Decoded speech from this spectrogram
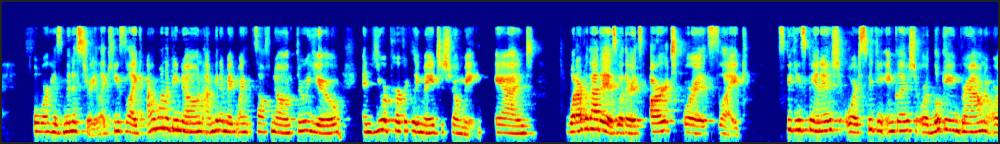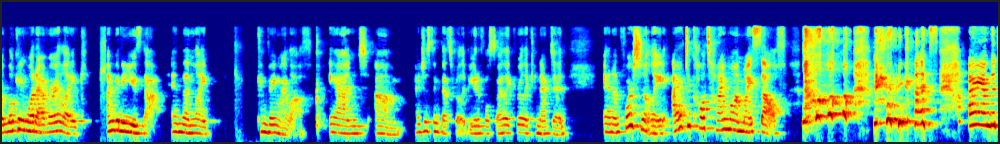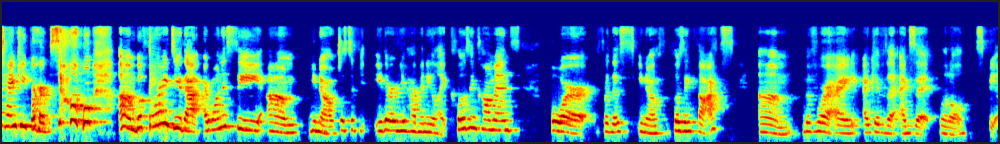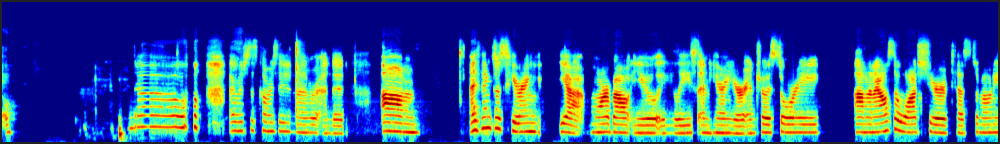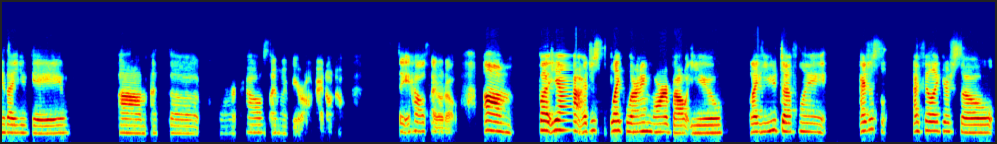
for his ministry. Like he's like, I want to be known. I'm going to make myself known through you and you are perfectly made to show me. And whatever that is, whether it's art or it's like speaking Spanish or speaking English or looking brown or looking whatever, like I'm going to use that and then like convey my love. And um, I just think that's really beautiful. So I like really connected. And unfortunately, I have to call time on myself I am the timekeeper. So um, before I do that, I want to see, um, you know, just if either of you have any like closing comments or for this, you know, closing thoughts um, before I, I give the exit little spiel. No, I wish this conversation never ended. Um, I think just hearing, yeah, more about you, Elise, and hearing your intro story. Um, and I also watched your testimony that you gave um, at the courthouse. I might be wrong. I don't know. State house. I don't know. Um, but yeah, I just like learning more about you. Like you definitely. I just. I feel like you're so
